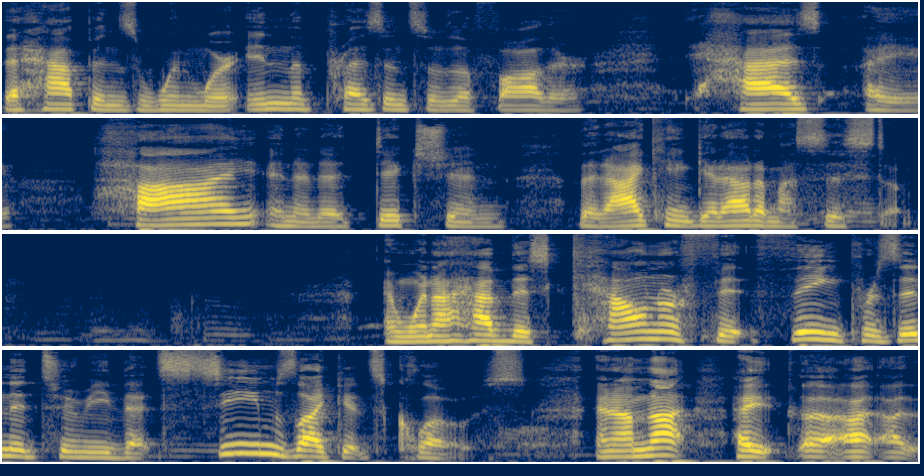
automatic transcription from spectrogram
that happens when we're in the presence of the Father has a high and an addiction that I can't get out of my system. And when I have this counterfeit thing presented to me that seems like it's close, and I'm not, hey, uh, I, I,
